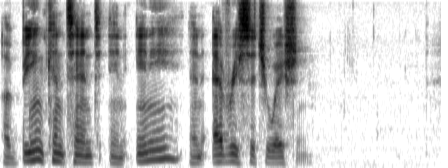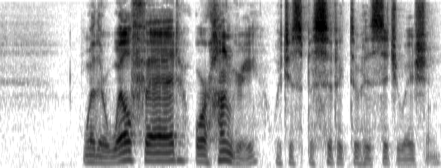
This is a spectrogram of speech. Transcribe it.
of being content in any and every situation. Whether well fed or hungry, which is specific to his situation,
